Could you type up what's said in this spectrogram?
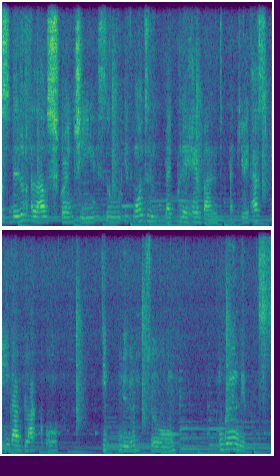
Also they don't allow scrunchie. So if you want to like put a hairband like it has to be either black or deep blue. So I'm going with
